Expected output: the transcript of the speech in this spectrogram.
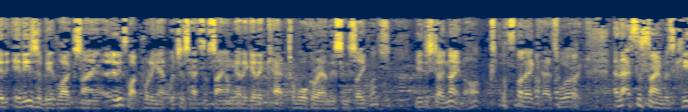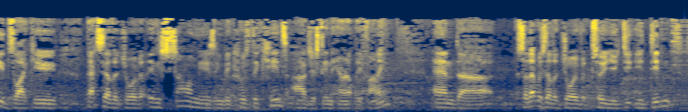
It, it is a bit like saying it is like putting out witches' hats and saying I'm going to get a cat to walk around this in sequence. You just go, no, you're not. That's not how cats work. And that's the same as kids. Like you, that's the other joy of it. It is so amusing because the kids are just inherently funny. And uh, so that was the other joy of it too. You, you didn't.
